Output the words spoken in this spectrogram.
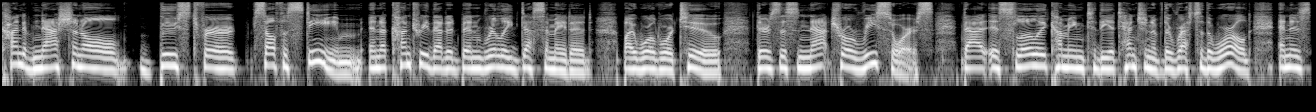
kind of national boost for self esteem in a country that had been really decimated by World War II. There's this natural resource that is slowly coming to the attention of the rest of the world and is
